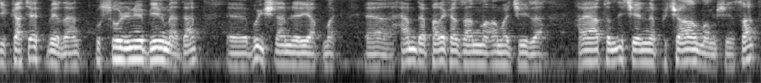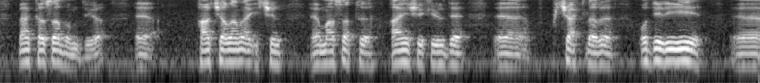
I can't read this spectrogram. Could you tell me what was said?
dikkat etmeden, usulünü bilmeden e, bu işlemleri yapmak e, hem de para kazanma amacıyla hayatında hiç eline bıçağı almamış insan ben kasabım diyor. E, parçalama için e, masatı, aynı şekilde e, bıçakları, o deriyi e,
